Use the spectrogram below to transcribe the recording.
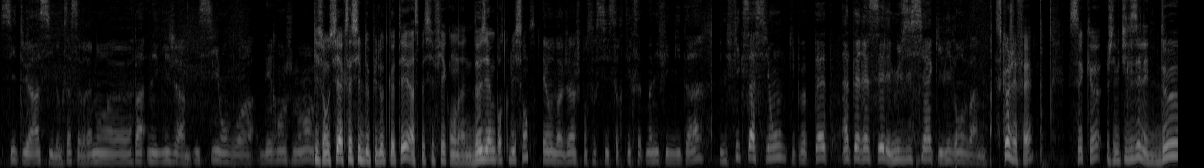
si tu es assis. Donc ça, c'est vraiment euh, pas négligeable. Ici, on voit des rangements. Qui sont aussi accessibles depuis l'autre côté, à spécifier qu'on a une deuxième porte coulissante. Et on va déjà, je pense aussi, sortir cette magnifique guitare. Une fixation qui peut peut-être intéresser les musiciens qui vivent en van. Ce que j'ai fait, c'est que j'ai utilisé les deux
